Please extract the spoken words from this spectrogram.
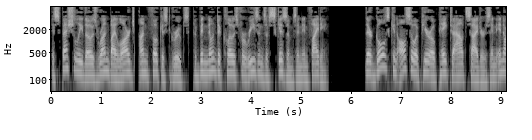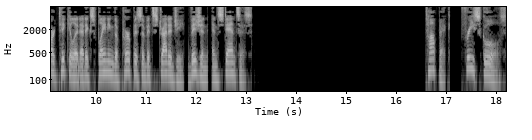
especially those run by large, unfocused groups, have been known to close for reasons of schisms and infighting. Their goals can also appear opaque to outsiders and inarticulate at explaining the purpose of its strategy, vision, and stances. Free schools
